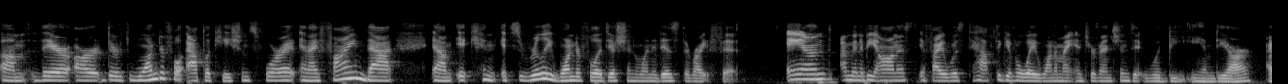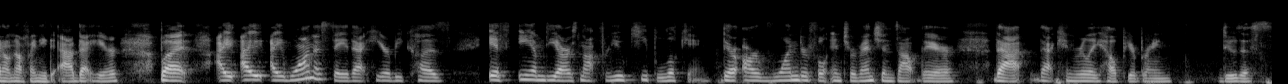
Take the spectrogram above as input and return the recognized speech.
Um, there are there's wonderful applications for it, and I find that um, it can it's a really wonderful addition when it is the right fit. And I'm going to be honest, if I was to have to give away one of my interventions, it would be EMDR. I don't know if I need to add that here, but I I, I want to say that here because if EMDR is not for you, keep looking. There are wonderful interventions out there that that can really help your brain do this.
